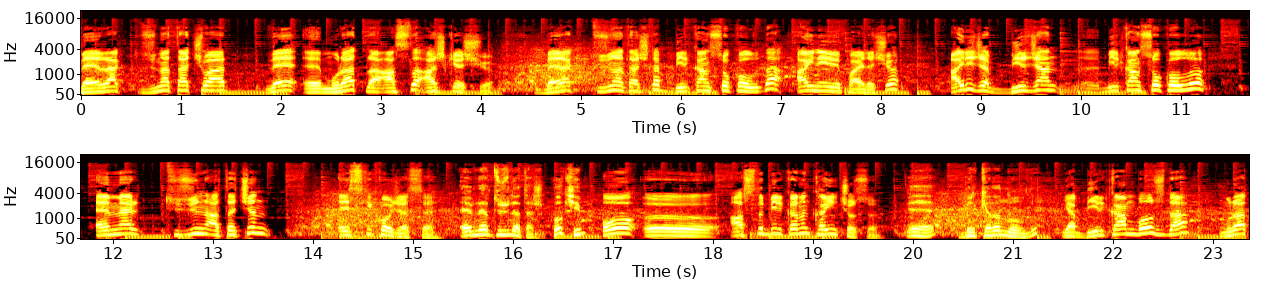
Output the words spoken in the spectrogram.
Berrak Tüzün Ataç var ve e, Murat'la Aslı aşk yaşıyor. Berrak Tüzün Ataç'la Birkan Sokollu da aynı evi paylaşıyor. Ayrıca Bircan e, Birkan Sokollu Enver Tüzün Ataç'ın eski kocası. Enver Tüzün Ataç. O kim? O e, Aslı Birkan'ın kayınçosu. Ee, bir kadın ne oldu? Ya Birkan Boz da Murat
